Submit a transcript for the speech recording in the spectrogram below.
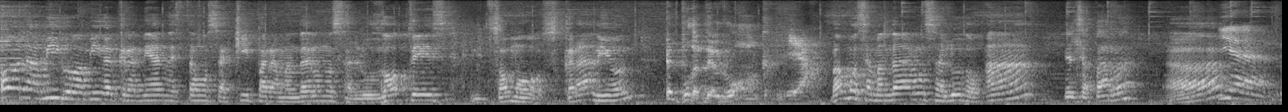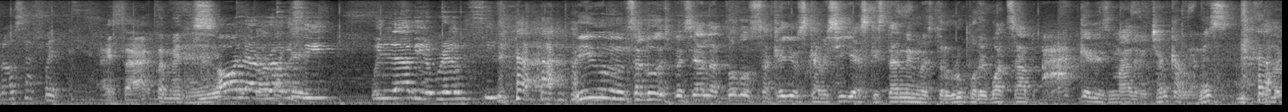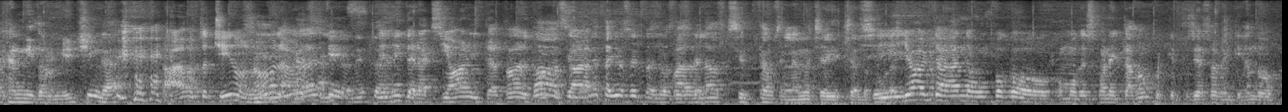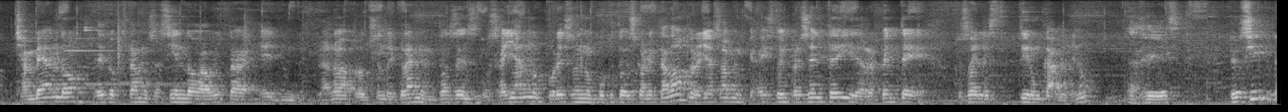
Hola amigo, amiga craneana, estamos aquí para mandar unos saludotes. Somos Cranion. El poder del rock. Vamos a mandar un saludo a... El Zaparra. a... Y a Rosa Fuentes. Exactamente. Eh, Hola Rosie. We love you Rosie. Y un saludo especial a todos aquellos cabecillas que están en nuestro grupo de WhatsApp. ¡Ah, qué desmadre! ¿Chan cabrones? No dejan ni dormir, chinga. Ah, pues está chido, ¿no? Sí, la verdad es que esa interacción y todo el No, sí, la neta, yo soy de los desvelados que siempre estamos en la noche ahí echando Sí, puras. yo ahorita ando un poco como desconectadón porque pues ya saben que ando chambeando, es lo que estamos haciendo ahorita en la nueva producción de Cráneo, entonces pues allá ando, por eso ando un poquito desconectadón, pero ya saben que ahí estoy presente y de repente pues ahí les tiro un cable, ¿no? Así es. Pero sí,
